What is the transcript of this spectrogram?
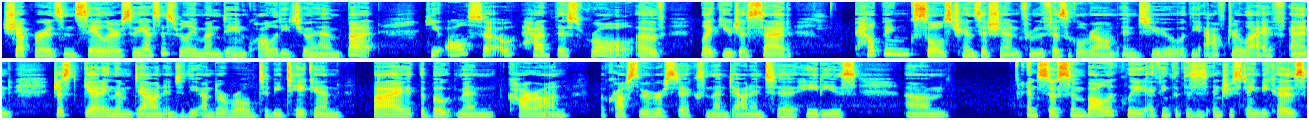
shepherds and sailors. So he has this really mundane quality to him. But he also had this role of, like you just said, helping souls transition from the physical realm into the afterlife and just getting them down into the underworld to be taken by the boatman Charon across the river Styx and then down into Hades. Um, and so symbolically, I think that this is interesting because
